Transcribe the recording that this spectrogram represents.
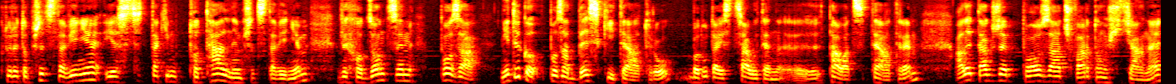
które to przedstawienie jest takim totalnym przedstawieniem wychodzącym poza nie tylko poza deski teatru, bo tutaj jest cały ten y, pałac teatrem, ale także poza czwartą ścianę,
